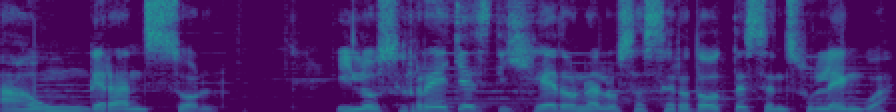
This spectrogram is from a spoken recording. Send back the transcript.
a un gran sol. Y los reyes dijeron a los sacerdotes en su lengua,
